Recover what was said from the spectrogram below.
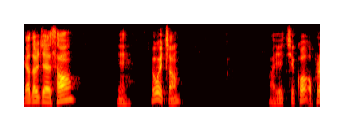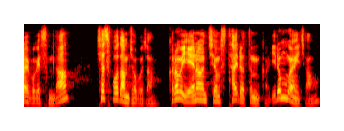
8제에서 예, 요거 있죠? 아, 얘 찍고 apply 보겠습니다. chessboard 한번 줘보죠 그러면 얘는 지금 스타일이 어떻습니까? 이런 모양이죠.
